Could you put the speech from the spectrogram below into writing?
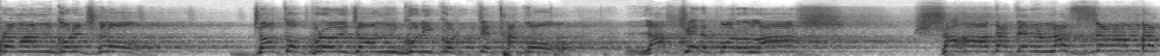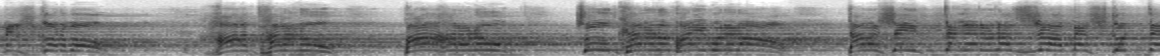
প্রমাণ করেছিল, যত প্রয়োজন গুলি করতে থাকো, লাশের পর লাশ, শাহাদাতের নজরান আমরা পেশ করব। হাত হারানো, পা হারানো, চোখ হারানো ভাই বোনেরা, তারা সেই ত্যাগের নজরা পেশ করতে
